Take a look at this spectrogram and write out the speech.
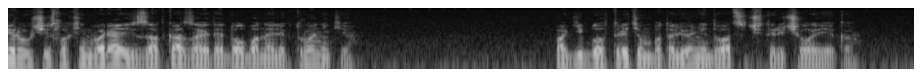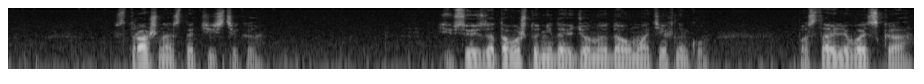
первых числах января из-за отказа этой долбанной электроники погибло в третьем батальоне 24 человека. Страшная статистика. И все из-за того, что недоведенную до ума технику поставили войска,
